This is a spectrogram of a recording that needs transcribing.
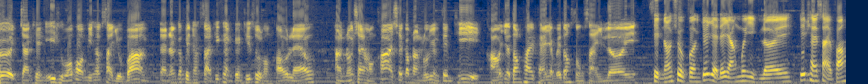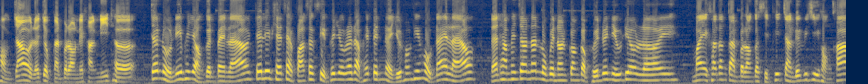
เพิดจางเทนอี้ถือว่าพอมีทักษะอยู่บ้าง แต่นั่นก็เป็นทักษะที่แข็งแกร่งที่สุดของเขาแล้ว หากน้องชายของข้าใช้กำลังรู้อย่างเต็มที่ เขาจะต้องพ่ายแพ้อย่างไม่ต้องสงสัยเลย สิทธิ์น้องชูเฟิงเจ้าอย่าได้ยั้งมืออีกเลย รีบใช้สายฟ้าของเจ้าและจบการประลองในครั้งนี้เถอะ เจ้าหนูนี่พยองเกินไปแล้ว เจ้ารีบใช้สายฟ้าศักดิ์สิทธิ์เพื่อยกระดับให้เป็นเหนือยุทธห้องที่6ได้แล้ว และทำให้เจ้านั่นลงไปนอนกองกับพื้นด้วยนิ้วเดียวเลย ไม่เขาต้องการประลองกับสิทธิ์พี่จังด้วยวิธีของข้า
